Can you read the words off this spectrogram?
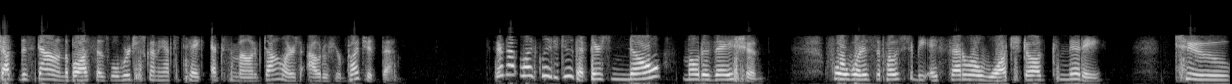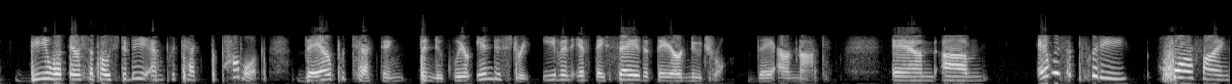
shut this down. And the boss says, well, we're just going to have to take X amount of dollars out of your budget then. They're not likely to do that. There's no motivation for what is supposed to be a federal watchdog committee to be what they're supposed to be and protect the public. They are protecting the nuclear industry, even if they say that they are neutral. They are not. And um, it was a pretty horrifying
